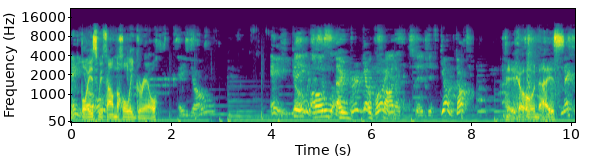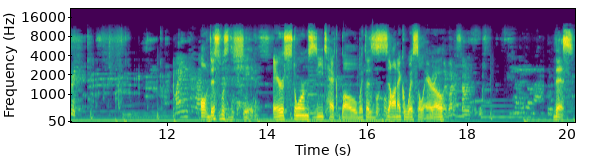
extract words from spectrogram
Hey, boys, we found the Holy Grail. Hey, yo. Hey, yo. They is this a own sniper? a, Yo, a boys. product, Sid. Yo, dog. Hey, yo, nice. Sniper. Minecraft. Oh, this was the shit. Airstorm Z-Tek bow with a Zonic whistle arrow. What about a Sonic? This.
